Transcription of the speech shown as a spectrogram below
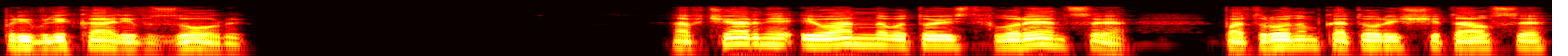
привлекали взоры? Овчарня Иоаннова, то есть Флоренция, патроном которой считался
